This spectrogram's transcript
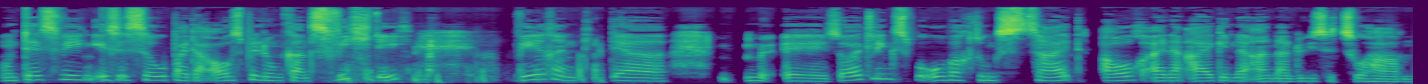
Und deswegen ist es so bei der Ausbildung ganz wichtig, während der äh, Säuglingsbeobachtungszeit auch eine eigene Analyse zu haben.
